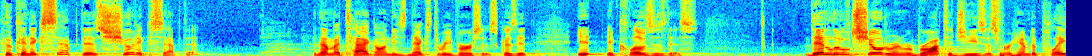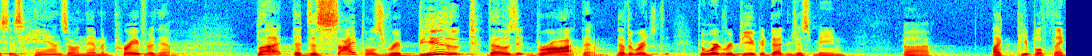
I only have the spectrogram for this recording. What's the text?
who can accept this should accept it. And I'm going to tag on these next three verses because it, it, it closes this. Then little children were brought to Jesus for him to place his hands on them and pray for them. But the disciples rebuked those that brought them. In other words, the word rebuke, it doesn't just mean uh, like people think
